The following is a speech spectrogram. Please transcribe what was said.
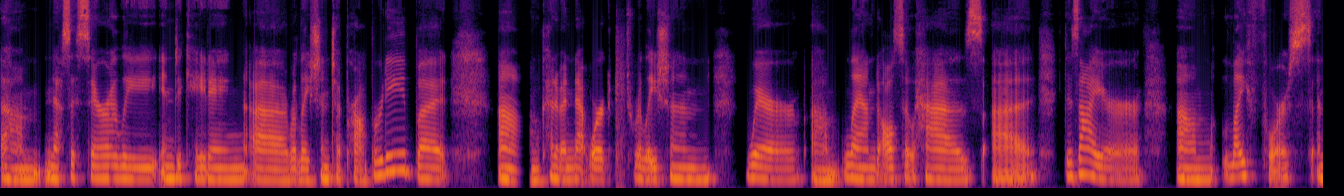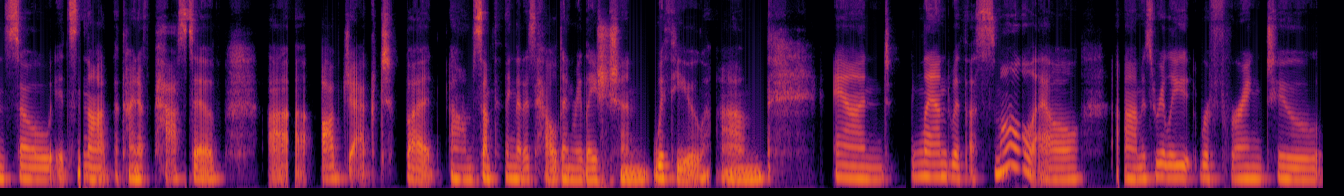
um, necessarily indicating a relation to property, but um, kind of a networked relation where um, land also has uh, desire, um, life force. And so it's not a kind of passive uh, object, but um, something that is held in relation with you. Um, and land with a small l is really referring to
